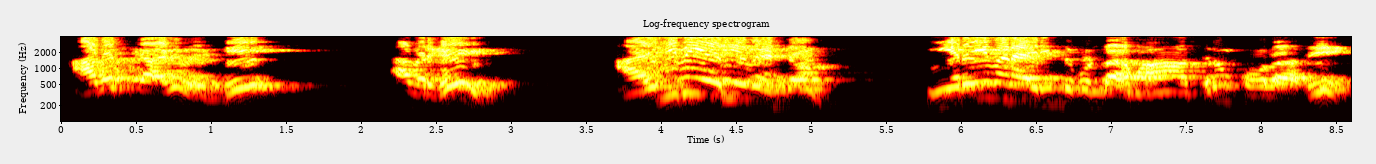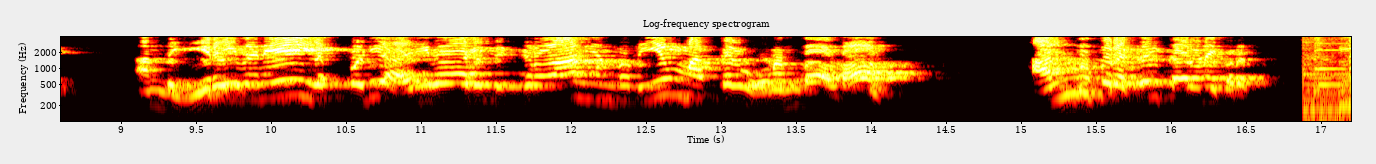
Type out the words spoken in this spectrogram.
அதற்காக வேண்டி அவர்கள் அறிவை அறிய வேண்டும். இறைவனை அறிந்து கொண்டா மாத்திரம் போதாது. அந்த இறைவனே எப்படி அறிவாக இருக்கிறான் என்பதையும் மக்கள் உணர்ந்தால்தான் அன்பு பிறக்கும் கருணை பிறக்கும்.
